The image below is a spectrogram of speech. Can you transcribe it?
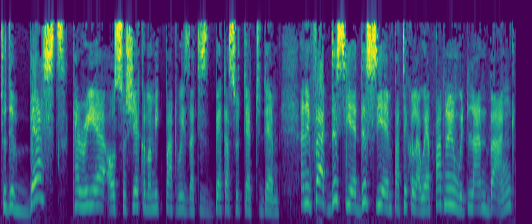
to the best career or socioeconomic pathways that is better suited to them. And in fact, this year, this year in particular, we are partnering with Land Bank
